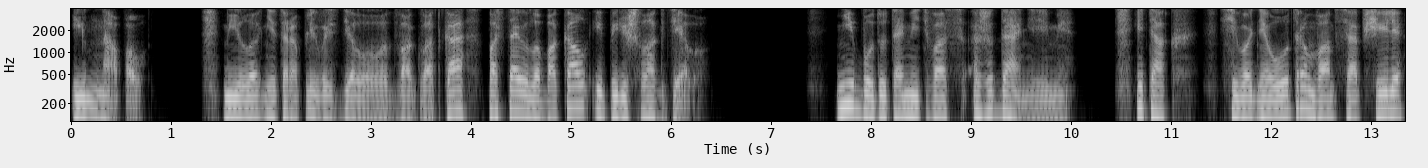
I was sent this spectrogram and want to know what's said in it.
им на пол. Мила неторопливо сделала два глотка, поставила бокал и перешла к делу. «Не буду томить вас ожиданиями. Итак, сегодня утром вам сообщили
